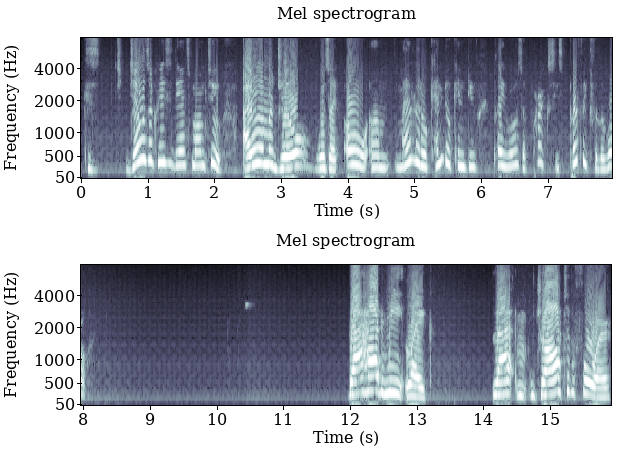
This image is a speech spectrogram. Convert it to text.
because Jill was a crazy dance mom too. I remember Jill was like, "Oh, um, my little Kendall can do play Rosa Parks. He's perfect for the role." That had me like that jaw to the floor,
